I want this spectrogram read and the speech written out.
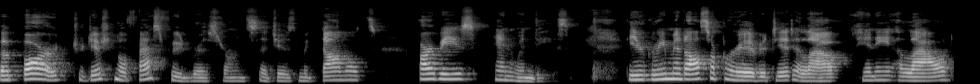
but barred traditional fast food restaurants such as McDonald's, Arby's, and Wendy's. The agreement also prohibited allow, any allowed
